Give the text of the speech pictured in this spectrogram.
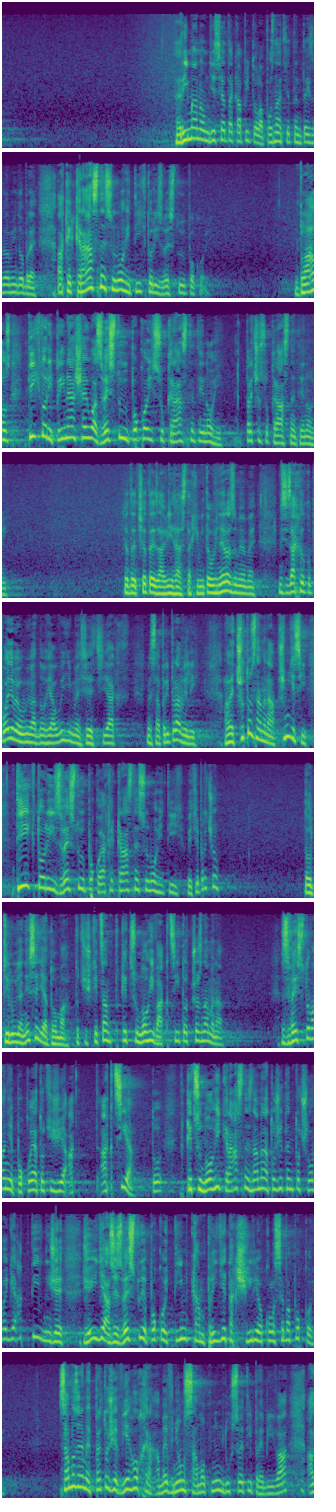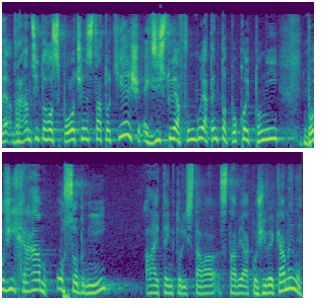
Rímanom 10. kapitola, poznáte ten text veľmi dobre. Aké krásne sú nohy tých, ktorí zvestujú pokoj. Blahos... Tí, ktorí prinášajú a zvestujú pokoj, sú krásne tie nohy. Prečo sú krásne tie nohy? Čo to, čo to je za výraz taký? My to už nerozumieme. My si za chvíľku pôjdeme umývať nohy a uvidíme, že, jak sme sa pripravili. Ale čo to znamená? Všimnite si, tí, ktorí zvestujú pokoj, aké krásne sú nohy tých. Viete prečo? To tí ľudia nesedia doma. Totiž keď, sa, keď sú nohy v akcii, to čo znamená? Zvestovanie pokoja totiž je ak, akcia. To, keď sú nohy krásne, znamená to, že tento človek je aktívny, že, že ide a že zvestuje pokoj tým, kam príde, tak šíri okolo seba pokoj. Samozrejme, pretože v jeho chráme, v ňom samotným Duch Svetý prebýva, ale v rámci toho spoločenstva to tiež existuje a funguje a tento pokoj plní Boží chrám osobný, ale aj ten, ktorý stavia, stavia ako živé kamene.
